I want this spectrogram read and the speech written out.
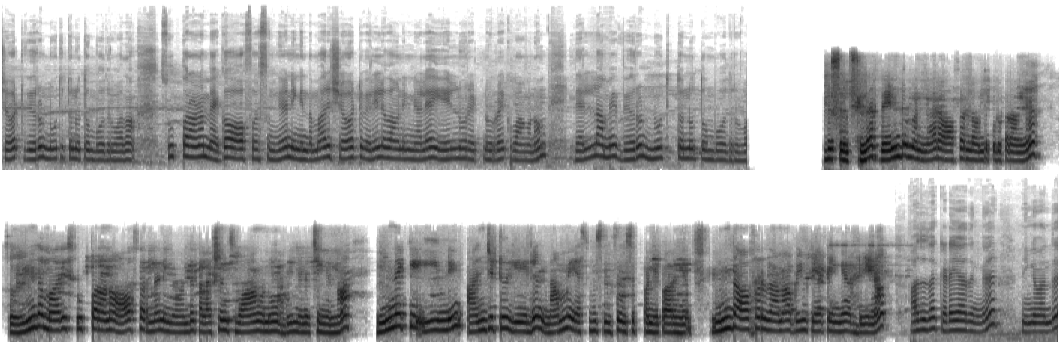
ஷர்ட் வெறும் நூற்றி தொண்ணூத்தொம்பது ரூபா தான் சூப்பரான மெகா ஆஃபர்ஸுங்க நீங்கள் இந்த மாதிரி ஷர்ட் வெளியில் வாங்கினீங்கனாலே எழுநூறு எட்நூறுரூவாய்க்கு வாங்கணும். இது எல்லாமே வெறும் நூற்றி தொண்ணூத்தொம்பது ரூபா. சில்க்ஸில் ரெண்டு மணி நேரம் ஆஃபரில் வந்து கொடுக்குறாங்க. ஸோ இந்த மாதிரி சூப்பரான ஆஃபரில் நீங்கள் வந்து கலெக்ஷன்ஸ் வாங்கணும் அப்படின்னு நினச்சிங்கன்னா இன்னைக்கு ஈவினிங் அஞ்சு டு ஏழு நம்ம எஸ்பி விசிட் பண்ணி பாருங்க. இந்த ஆஃபர் தானா அப்படின்னு கேட்டீங்க அப்படின்னா அதுதான் கிடையாதுங்க. நீங்கள் வந்து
